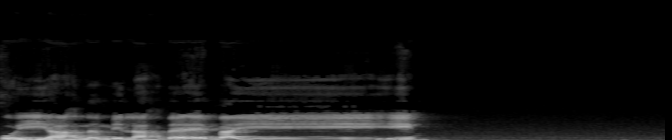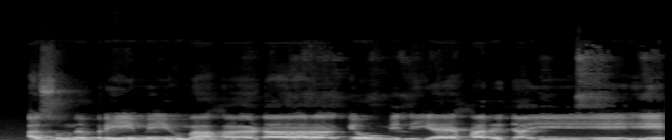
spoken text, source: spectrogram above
ਕੋਈ ਆਹਨ ਨ ਮਿਲਾਵੇ ਮਾਈ। ਅਸੁਨ ਪ੍ਰੇਮ ਉਮਹੜਾ, ਕਿਉ ਮਿਲੀਐ ਹਰ ਜਾਈ?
